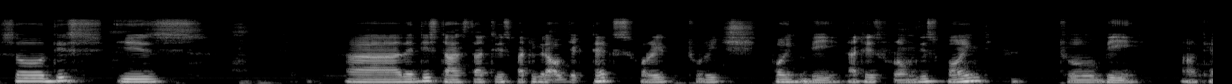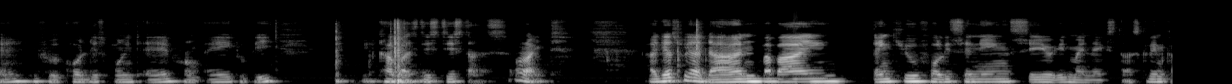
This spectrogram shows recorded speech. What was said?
so this is uh, the distance that this particular object takes for it to reach point B. That is from this point to B. Okay if we call this point A from A to B it covers this distance. All right. I guess we are done. Bye bye thank you for listening. See you in my next uh, screen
